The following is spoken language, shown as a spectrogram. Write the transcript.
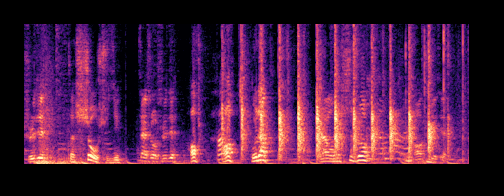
十斤，再瘦十斤，再瘦十斤。好，好，鼓掌。来，我们试妆。好，谢谢。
